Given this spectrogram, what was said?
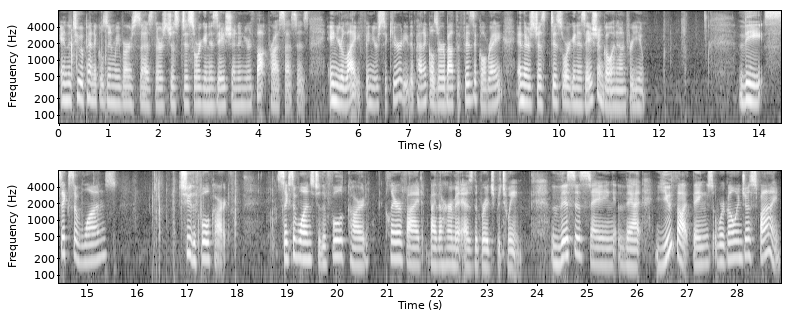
And the Two of Pentacles in reverse says there's just disorganization in your thought processes, in your life, in your security. The Pentacles are about the physical, right? And there's just disorganization going on for you. The Six of Wands to the Fool card. Six of Wands to the Fool card, clarified by the Hermit as the bridge between. This is saying that you thought things were going just fine.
